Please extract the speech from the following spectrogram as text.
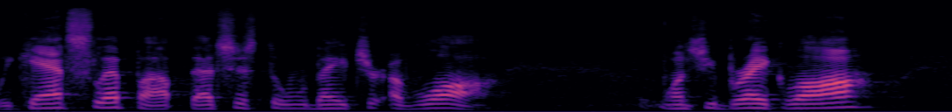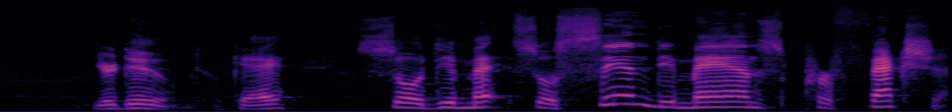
We can't slip up. That's just the nature of law. Once you break law, you're doomed, okay? So, so sin demands perfection.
